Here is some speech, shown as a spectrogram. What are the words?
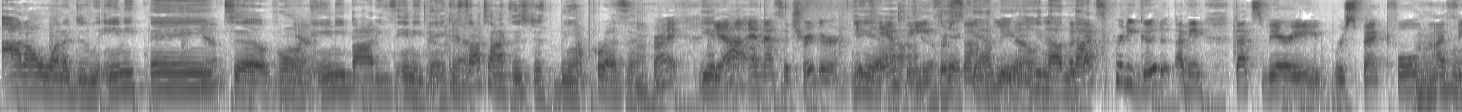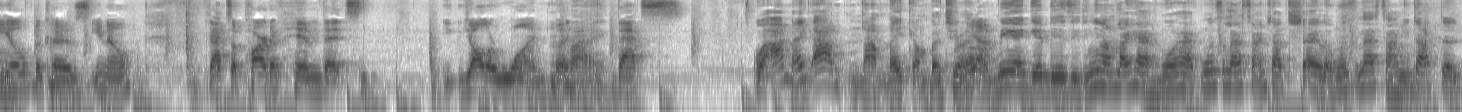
I don't want to do anything Yeah. to ruin Yeah. anybody's anything because Yeah. sometimes it's just being present. Right. You yeah, know. and that's a trigger. It Yeah. can be Yeah. for It some. can you be, know. you know, but not- that's pretty good. I mean, that's very respectful. I Mm-hmm. feel because you know that's a part of him that's y- y'all are one, but Right. that's Well, I make I not make them, but you Right. know, Yeah. men get busy. You know, I'm like, hey, well, ha- when's the last time you talked to Shayla? When's the last time you talked to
